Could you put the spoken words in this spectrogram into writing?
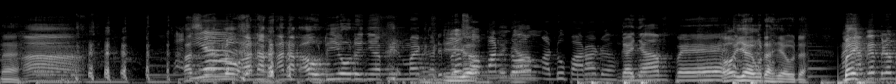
Nah. Ah. Kasihan Iya. lo anak-anak audio udah nyiapin mic Iya. dipegang. sopan dong, aduh parah dah. Gak nyampe. Oh iya udah ya udah. Baik. Baik, belum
